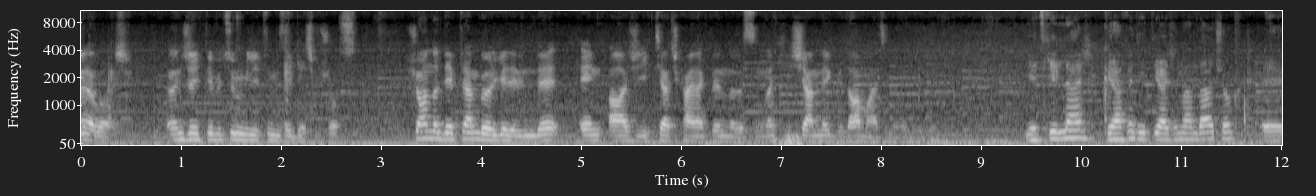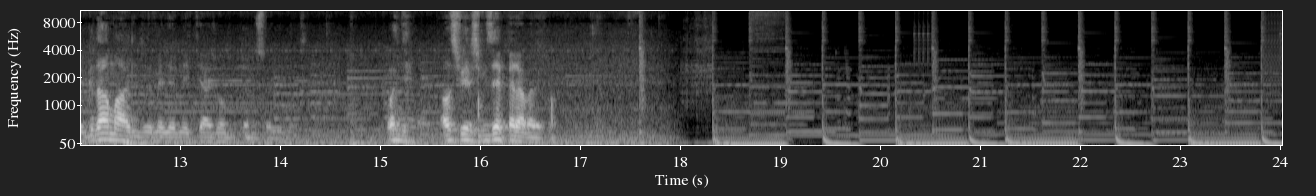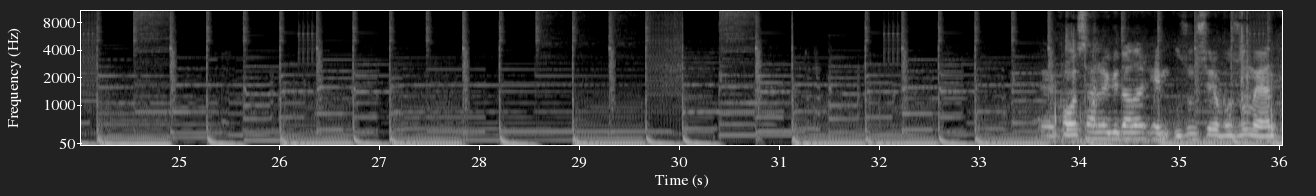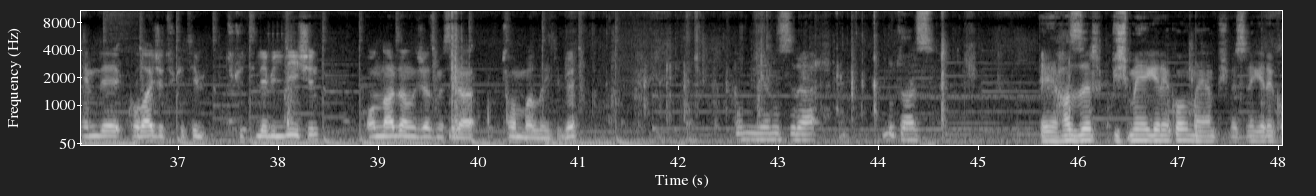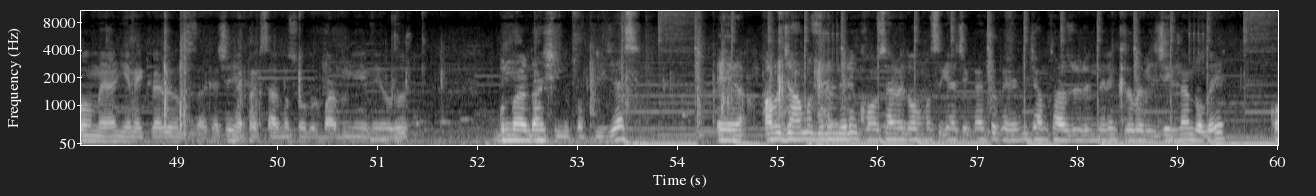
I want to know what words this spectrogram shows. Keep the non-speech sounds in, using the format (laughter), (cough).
Merhabalar. Öncelikle bütün milletimize geçmiş olsun. Şu anda deprem bölgelerinde en acil ihtiyaç kaynaklarının arasında hijyen ve gıda malzemeleri geliyor. Yetkililer kıyafet ihtiyacından daha çok e, gıda malzemelerine ihtiyacı olduklarını söylüyorlar. Hadi alışverişimizi hep beraber yapalım. Konserve gıdalar hem uzun süre bozulmayan hem de kolayca tüketi- tüketilebildiği için onlardan alacağız mesela ton balığı gibi. Bunun yanı sıra bu tarz e, hazır pişmeye gerek olmayan, pişmesine gerek olmayan yemeklerden alacağız arkadaşlar. Yaprak sarması olur, barbunya yemeği olur. Bunlardan şimdi toplayacağız. E, alacağımız ürünlerin konserve olması gerçekten çok önemli. Cam tarzı ürünlerin kırılabileceğinden dolayı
